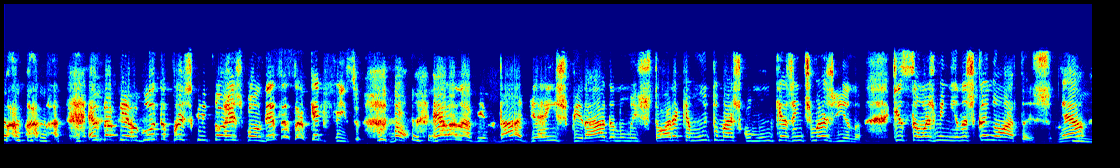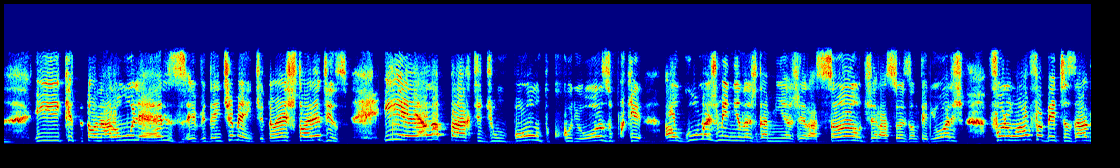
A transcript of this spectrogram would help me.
Essa pergunta para o escritor responder, você sabe que é difícil. Bom, ela, na verdade, é inspirada numa história que é muito mais comum que a gente imagina, que são as meninas canhotas, né? Hum. E que se tornaram mulheres, evidentemente. Então é a história disso. E ela parte de um ponto curioso, porque algumas meninas da minha geração, de gerações anteriores, foram alfabetizadas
